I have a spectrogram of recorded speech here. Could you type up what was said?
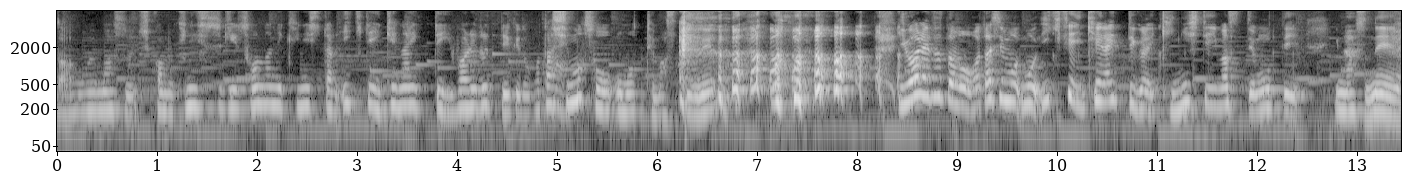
た。思います。しかも気にしすぎそんなに気にしたら生きていけないって言われるって言うけど私もそう思ってますっていうね。言われずとも私ももう生きていけないってぐらい気にしていますって思っていますね。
